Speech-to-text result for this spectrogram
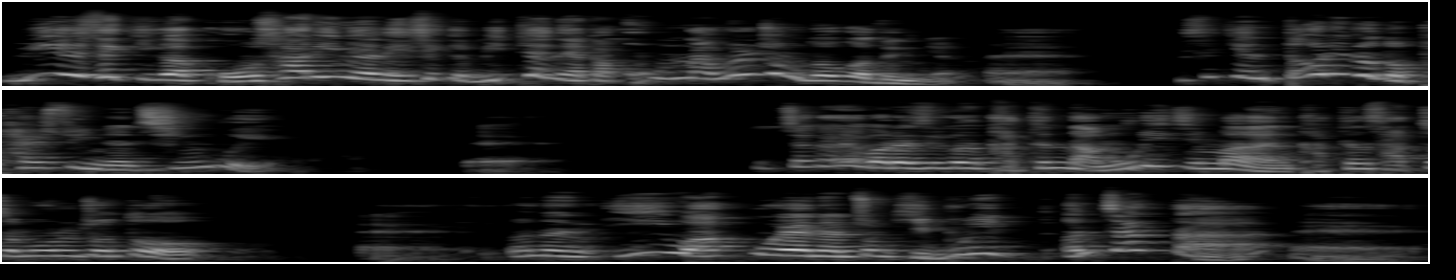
위에 새끼가 고살이면 이 새끼 밑에는 약간 콩나물 정도거든요. 예. 이 새끼는 떨이로도 팔 수 있는 친구예요. 예. 제가 말해서 이건 같은 나물이지만 같은 4.5를 줘도 예. 이거는 이 왁구에는 좀 기분이 언짢다. 예.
